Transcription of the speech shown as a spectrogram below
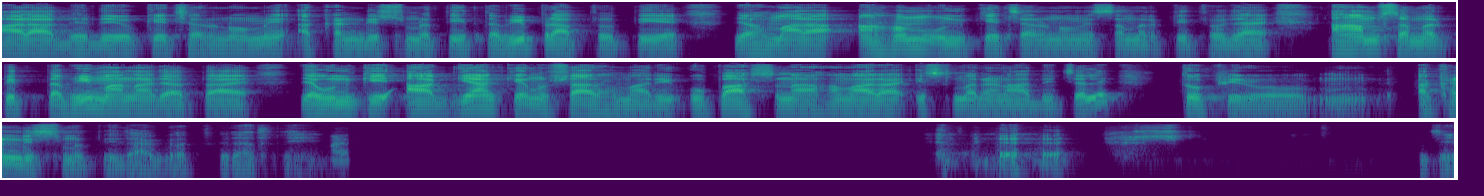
आराध्य देव के चरणों में अखंड स्मृति तभी प्राप्त होती है, जब हमारा अहम उनके चरणों में समर्पित हो जाए। अहम समर्पित तभी माना जाता है, जब उनकी आज्ञा के अनुसार हमारी उपासना, हमारा स्मरण आदि चले तो फिर वो अखंड स्मृति जागृत हो जाती है। जी।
